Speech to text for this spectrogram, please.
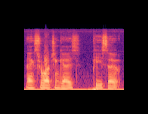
Thanks for watching, guys. Peace out.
